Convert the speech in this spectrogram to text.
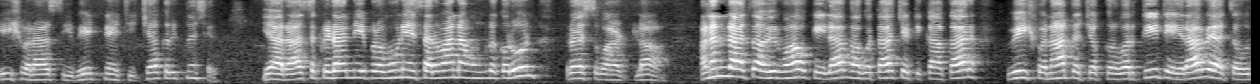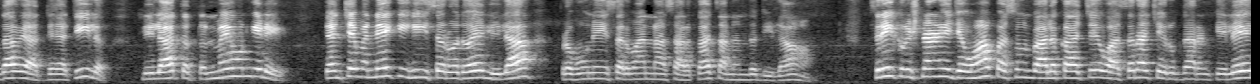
ईश्वराशी भेटण्याची इच्छा करीत नसेल? या रासक्रीडांनी प्रभूने सर्वांना मुग्ध करून रस वाटला. आनंदाचा आविर्भाव केला. भागवताचे टीकाकार विश्वनाथ चक्रवर्ती तेराव्या चौदाव्या अध्यायातील लीला तन्मय होऊन गेले. त्यांचे म्हणणे की ही सर्वोदय लीला प्रभूने सर्वांना सारखाच आनंद दिला. श्रीकृष्णाने जेव्हापासून बालकाचे वासराचे रूप धारण केले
